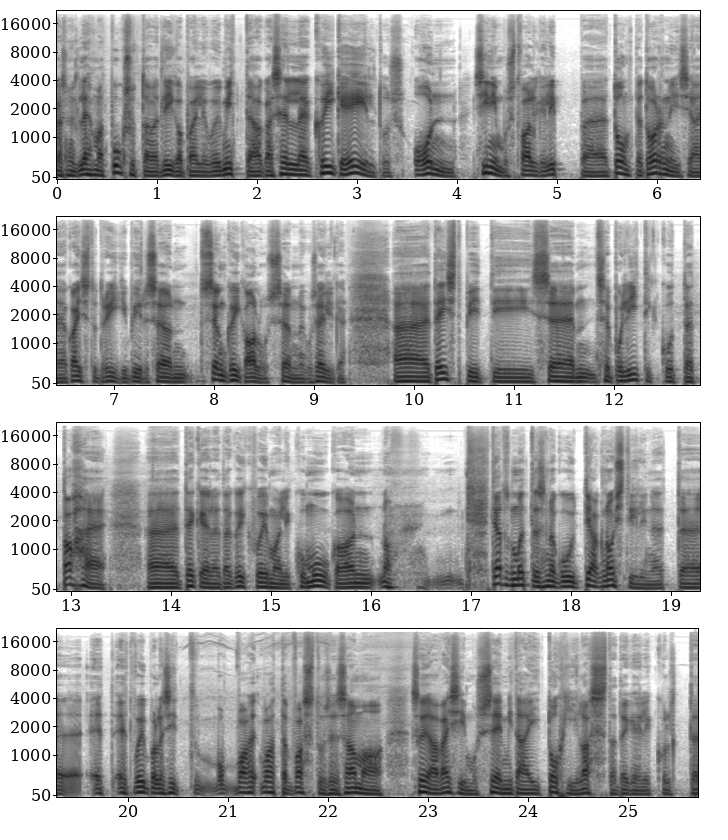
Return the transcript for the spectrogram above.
kas nüüd lehmad puksutavad liiga palju või mitte, aga selle kõige eeldus on sinimustvalge lipp Toompea tornis ja, ja kaitstud riigipiir, see on, see on kõige alus, see on nagu selge. Äh, teistpidi see, see poliitikute tahe äh, tegeleda kõikvõimaliku muuga on noh, teatud mõttes nagu diagnostiline, et, et, et võib-olla siit va vaatab vastu seesama sõjaväsimus, see, mida ei tohi lasta tegelikult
